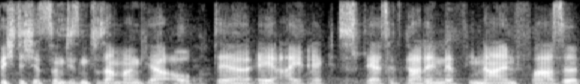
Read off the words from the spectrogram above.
Wichtig ist in diesem Zusammenhang ja auch der AI Act. Der ist jetzt gerade in der finalen Phase.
